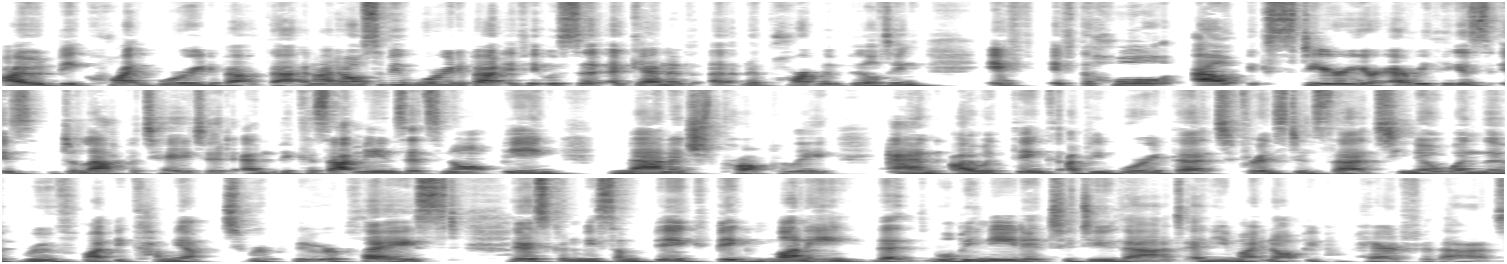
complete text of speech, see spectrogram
i would be quite worried about that. And i'd also be worried about if it was a, again a, an apartment building if if the whole out exterior everything is is dilapidated. And because that means it's not being managed properly. And i would think i'd be worried that for instance that you know when the roof might be coming up to be replaced there's going to be some big big money that will be needed to do that and you might not be prepared for that.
